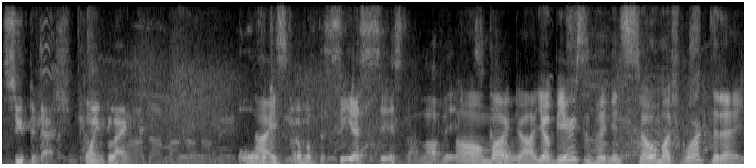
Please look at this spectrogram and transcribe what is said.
Super dash. Point blank. Oh, Nice. the of the C assist. I love it. Oh Let's my go. god. Yo, Beerus is putting in so much work today.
